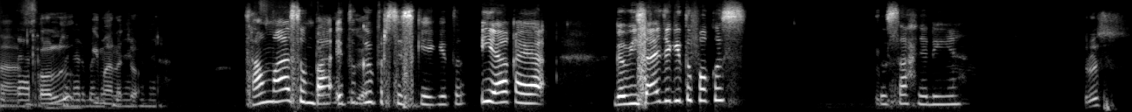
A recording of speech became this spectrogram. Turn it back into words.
nah Benar, kalau lu benar, benar, gimana, benar, Cok? Sama sumpah Ganggu itu juga. gue persis kayak gitu iya kayak gak bisa aja gitu fokus susah jadinya Terus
